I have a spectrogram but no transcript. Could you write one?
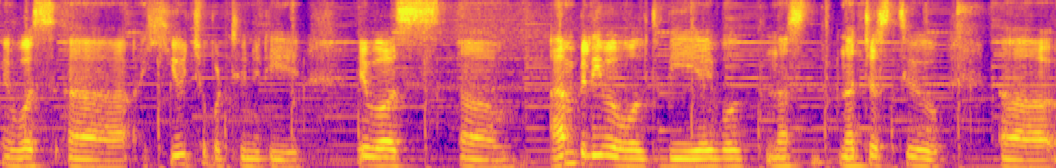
It was uh, a huge opportunity. It was um, unbelievable to be able not, not just to uh,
